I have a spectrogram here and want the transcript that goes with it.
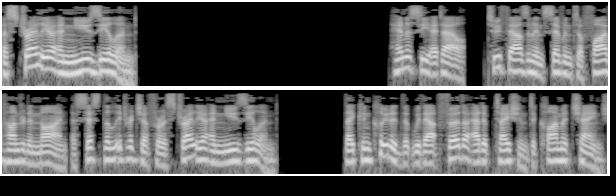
Australia and New Zealand Hennessy et al. 2007–509 assessed the literature for Australia and New Zealand. They concluded that without further adaptation to climate change,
